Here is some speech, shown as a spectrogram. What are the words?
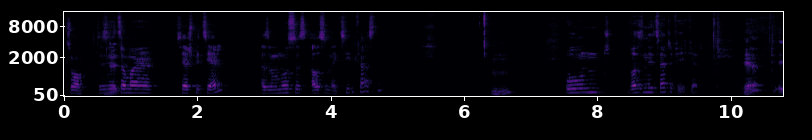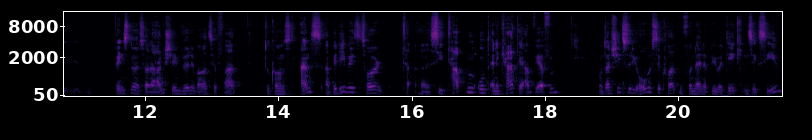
So, das ist jetzt einmal sehr speziell. Also man muss es aus dem Exil casten. Mhm. Und was ist denn die zweite Fähigkeit? Ja, wenn es nur so anstehen würde, war es ja Fahrt. Du kannst ans, ein beliebiges Zoll äh, sie tappen und eine Karte abwerfen. Und dann schickst du die oberste Karten von deiner Bibliothek ins Exil,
